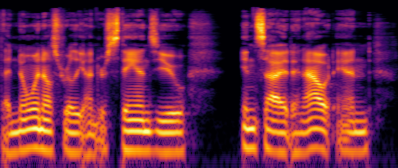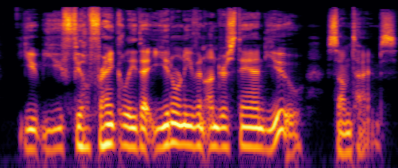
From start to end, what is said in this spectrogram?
that no one else really understands you inside and out and you you feel frankly that you don't even understand you sometimes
